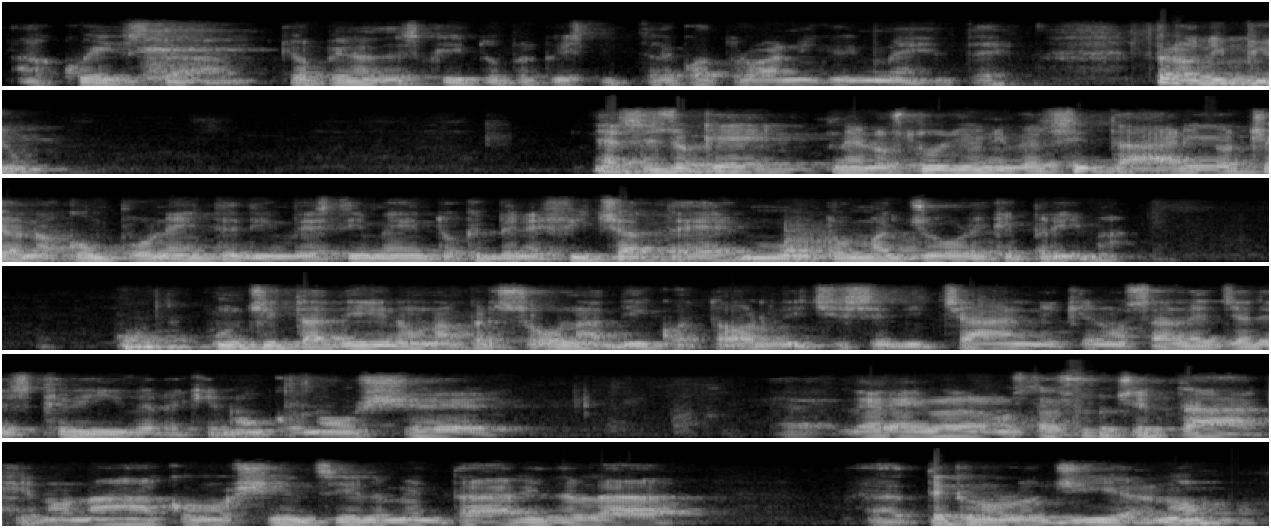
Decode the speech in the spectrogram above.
a questa che ho appena descritto per questi 3-4 anni che ho in mente, però di più. Nel senso che nello studio universitario c'è una componente di investimento che beneficia a te molto maggiore che prima. Un cittadino, una persona di 14-16 anni che non sa leggere e scrivere, che non conosce eh, le regole della nostra società, che non ha conoscenze elementari della, eh, tecnologia, no?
